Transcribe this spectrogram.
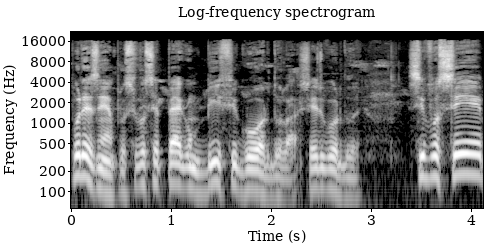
Por exemplo, se você pega um bife gordo lá, cheio de gordura, se você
